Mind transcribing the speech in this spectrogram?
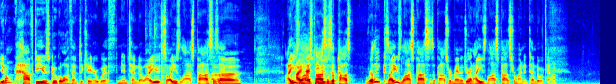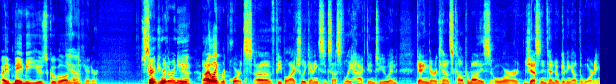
you don't have to use Google Authenticator with Nintendo. I use so I use LastPass as a Uh, I use I had LastPass use as a pass. Really? Because I use LastPass as a password manager, and I use LastPass for my Nintendo account. it made me use Google Yeah. Authenticator. So, were there any Yeah. uh, I like- reports of people actually getting successfully hacked into and getting their accounts compromised, or just Nintendo giving out the warning?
